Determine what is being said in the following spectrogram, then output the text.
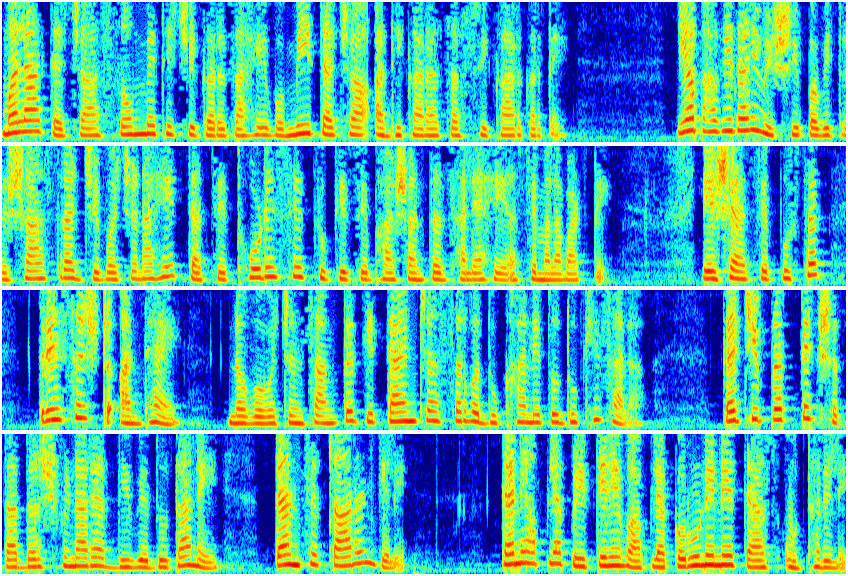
मला त्याच्या सौम्यतेची गरज आहे व मी त्याच्या अधिकाराचा स्वीकार करते. या भागीदारीविषयी पवित्र शास्त्रात जे वचन आहे त्याचे थोडेसे चुकीचे भाषांतर झाले आहे असे मला वाटते. यशयाचे पुस्तक त्रेसष्ट अध्याय नववचन सांगतं की त्यांच्या सर्व दुःखाने तो दुखी झाला. त्याची प्रत्यक्षता दर्शविणाऱ्या दिव्यदूताने त्यांचे तारण केले. त्याने आपल्या प्रीतीने व आपल्या करुणेने त्यास उद्धरिले.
